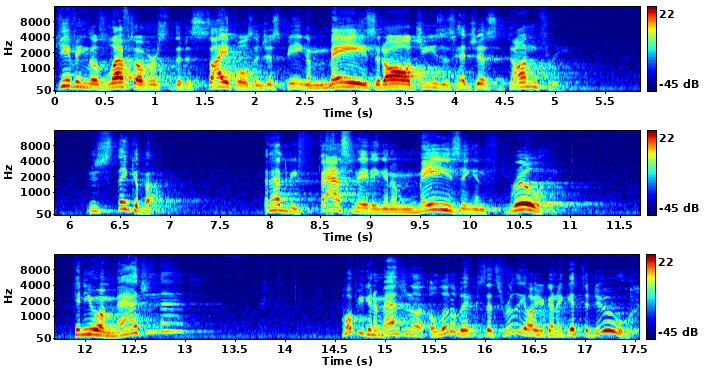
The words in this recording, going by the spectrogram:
giving those leftovers to the disciples and just being amazed at all Jesus had just done for you. You just think about it. That had to be fascinating and amazing and thrilling. Can you imagine that? I hope you can imagine a, little bit because that's really all you're going to get to do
